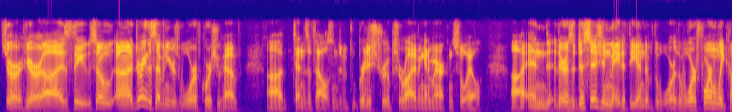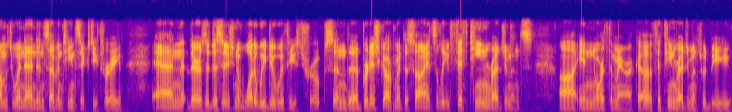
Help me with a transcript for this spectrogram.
sure, sure. Uh, the, so uh, during the Seven Years' War, of course, you have uh, tens of thousands of British troops arriving in American soil. Uh, and there is a decision made at the end of the war. The war formally comes to an end in 1763, and there's a decision of what do we do with these troops. And the British government decides to leave 15 regiments uh, in North America. 15 regiments would be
